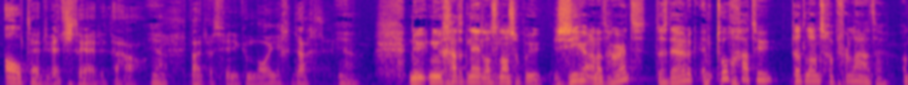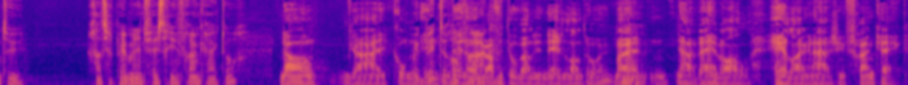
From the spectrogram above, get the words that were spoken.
altijd wedstrijden te houden? Ja. Nou, dat vind ik een mooie gedachte. Ja. Nu, nu gaat het Nederlands landschap u zeer aan het hart, dat is duidelijk. En toch gaat u dat landschap verlaten. Want u gaat zich permanent vestigen in Frankrijk, toch? Nou, ja, ik, kom, ik ben ook af en toe wel in Nederland, hoor. Maar ja. Wij hebben al heel lang een huis in Frankrijk.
